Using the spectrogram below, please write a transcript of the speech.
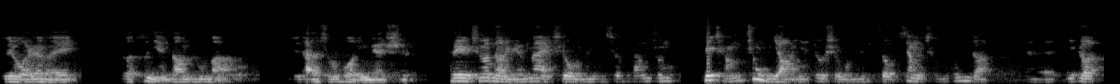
所以我认为这四年当中吧，最大的收获应该是，可以说呢，人脉是我们一生当中。非常重要，也就是我们走向成功的呃一个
